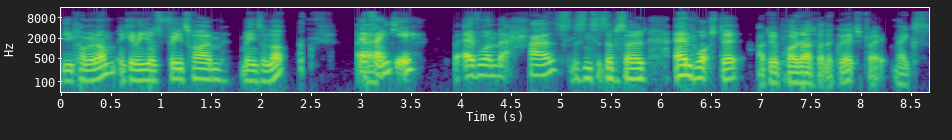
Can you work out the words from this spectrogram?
you coming on and giving your free time means a lot. Yeah, Uh, Thank you. for everyone that has listened to this episode and watched it, I do apologize about the glitch, but it makes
